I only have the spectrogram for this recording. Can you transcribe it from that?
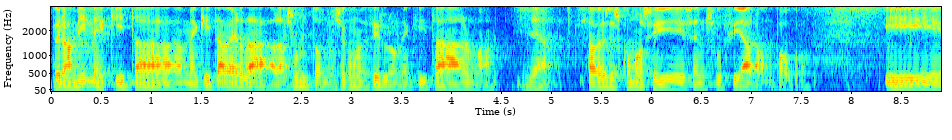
Pero a mí me quita, me quita verdad al asunto, no sé cómo decirlo, me quita alma. Ya. ¿Sabes? Es como si se ensuciara un poco. Y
